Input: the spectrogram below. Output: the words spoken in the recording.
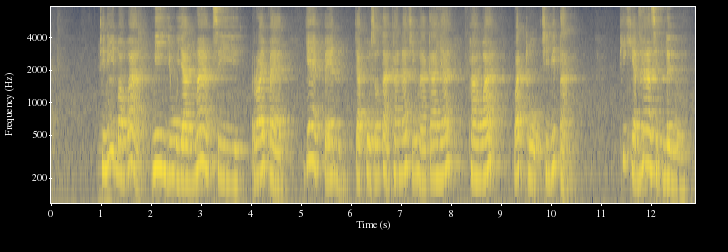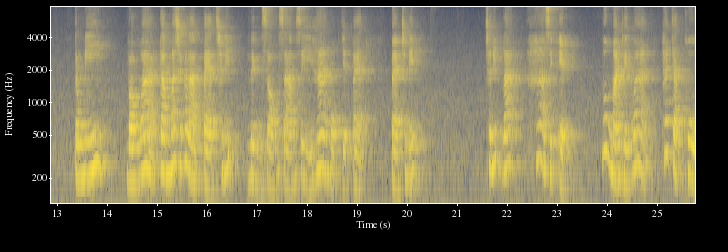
408 ทีนี้บอกว่ามีอยู่อย่างมาก 408 แยกเป็นจากขูโสตคานะชิวหากายะ ภาวะ วัตถุชีวิตะที่เขียน 51 ตรงนี้บอกว่ากรรมชกลาแปดชนิด 1 2 3 4 5 6 7 8 8 ชนิด ชนิดละ 51 มุ่งหมายถึงว่าถ้าจักขู่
